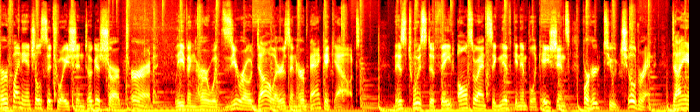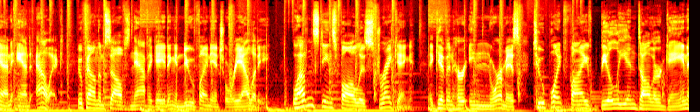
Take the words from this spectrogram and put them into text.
her financial situation took a sharp turn, leaving her with zero dollars in her bank account. This twist of fate also had significant implications for her two children, Diane and Alec, who found themselves navigating a new financial reality. Wildenstein's fall is striking, given her enormous $2.5 billion gain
